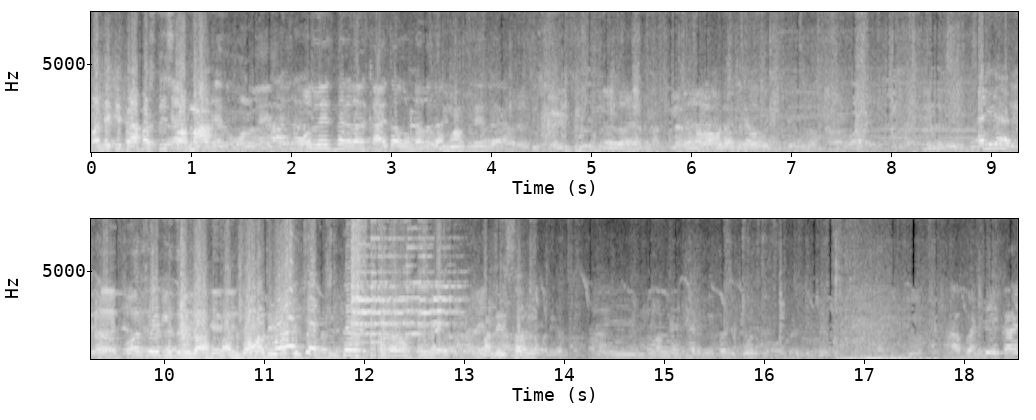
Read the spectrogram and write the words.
బండికి పేపర్స్ తీసుకోమ్మా. వేసినా కదా కాగితాలు బండి ఆ బండి కాయ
